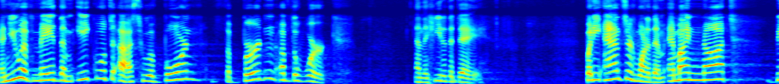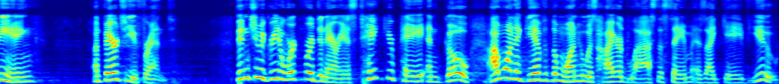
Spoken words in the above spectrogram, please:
and you have made them equal to us who have borne the burden of the work and the heat of the day. But he answered one of them, Am I not being unfair to you, friend? Didn't you agree to work for a denarius? Take your pay and go. I want to give the one who was hired last the same as I gave you.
